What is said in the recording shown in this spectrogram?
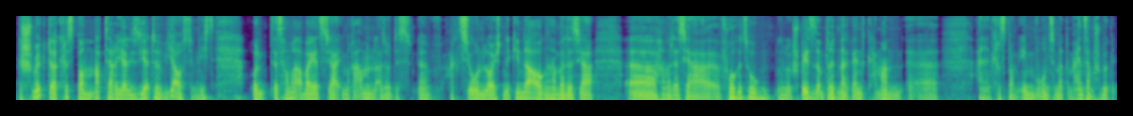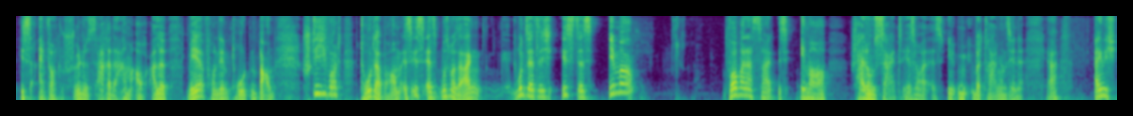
geschmückter Christbaum materialisierte, wie aus dem Nichts. Und das haben wir aber jetzt ja im Rahmen, also des ne, Aktion Leuchtende Kinderaugen, haben wir das ja, äh, haben wir das ja vorgezogen. Spätestens am dritten Advent kann man äh, einen Christbaum im Wohnzimmer gemeinsam schmücken, ist einfach eine schöne Sache. Da haben auch alle mehr von dem toten Baum. Stichwort toter Baum. Es ist, es muss man sagen, grundsätzlich ist es immer, Vorweihnachtszeit ist immer Scheidungszeit. Jetzt mal im übertragenen Sinne. Ja, eigentlich,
